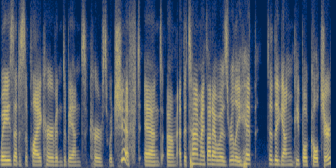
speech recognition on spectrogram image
ways that a supply curve and demand curves would shift. And um, at the time, I thought I was really hip to the young people culture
